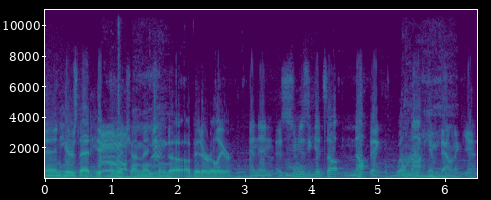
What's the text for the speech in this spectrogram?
And here's that hit glitch I mentioned uh, a bit earlier. And then as soon as he gets up, nothing will knock him down again.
